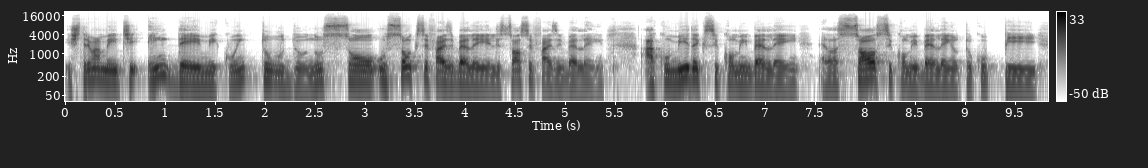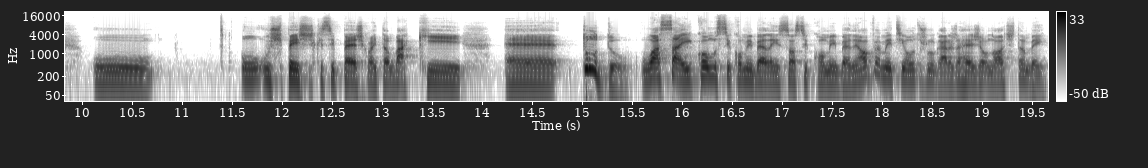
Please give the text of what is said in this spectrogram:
extremamente endêmico em tudo, no som, o som que se faz em Belém, ele só se faz em Belém. A comida que se come em Belém, ela só se come em Belém, o tucupi, o, o os peixes que se pescam em Tambaqui, é, tudo. O açaí, como se come em Belém, só se come em Belém. Obviamente, em outros lugares da região norte também.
